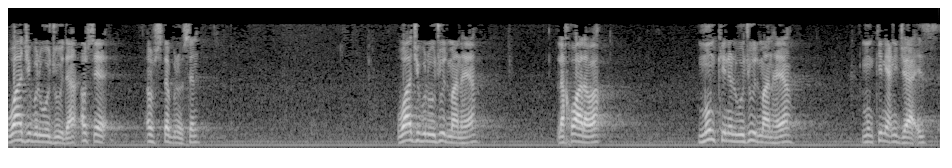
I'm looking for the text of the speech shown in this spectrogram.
واجب الوجودە ئەو سێ ئەو شتە بنووسن واجب الوجودمان هەیە لە خوارەوە ممكن الوجود من هي ممكن يعني جائز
